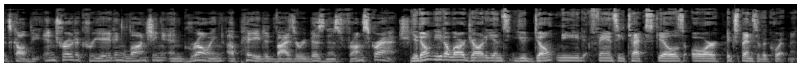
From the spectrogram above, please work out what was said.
It's called the Intro to Creating, Launching, and Growing a Paid Advisory Business from Scratch. You don't need a large audience. You don't need fancy tech skills or expensive equipment.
